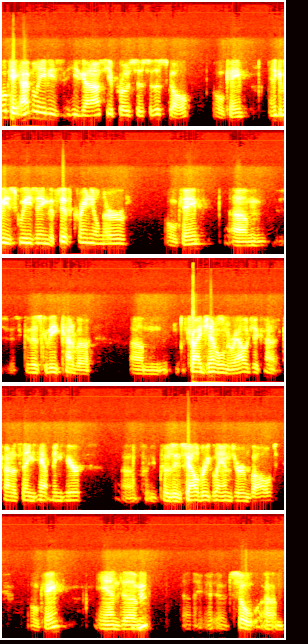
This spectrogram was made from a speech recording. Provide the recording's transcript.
Okay, I believe he's he's got osteoporosis of the skull. Okay, and it could be squeezing the fifth cranial nerve. Okay, um, this could be kind of a um, trigeminal neuralgia kind of kind of thing happening here uh, because the salivary glands are involved. Okay, and um, uh, so um,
